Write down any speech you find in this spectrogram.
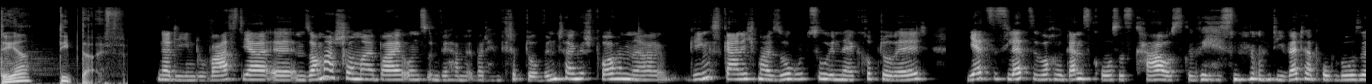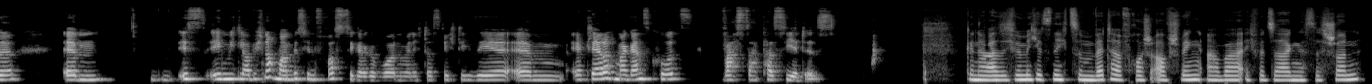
Der Deep Dive. Nadine, du warst ja äh, im Sommer schon mal bei uns und wir haben über den Kryptowinter gesprochen. Da ging es gar nicht mal so gut zu in der Kryptowelt. Jetzt ist letzte Woche ganz großes Chaos gewesen und die Wetterprognose ähm, ist irgendwie, glaube ich, noch mal ein bisschen frostiger geworden, wenn ich das richtig sehe. Ähm, erklär doch mal ganz kurz, was da passiert ist. Genau, also ich will mich jetzt nicht zum Wetterfrosch aufschwingen, aber ich würde sagen, es ist schon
